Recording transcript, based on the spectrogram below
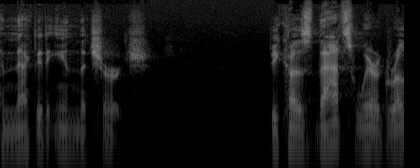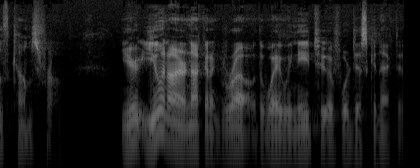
connected in the church because that's where growth comes from. You're, you and I are not going to grow the way we need to if we're disconnected.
